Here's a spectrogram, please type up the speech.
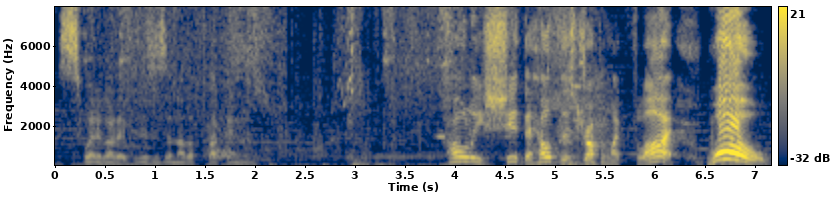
I swear to god, if this is another fucking... Holy shit, the health is dropping like fly! Whoa!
